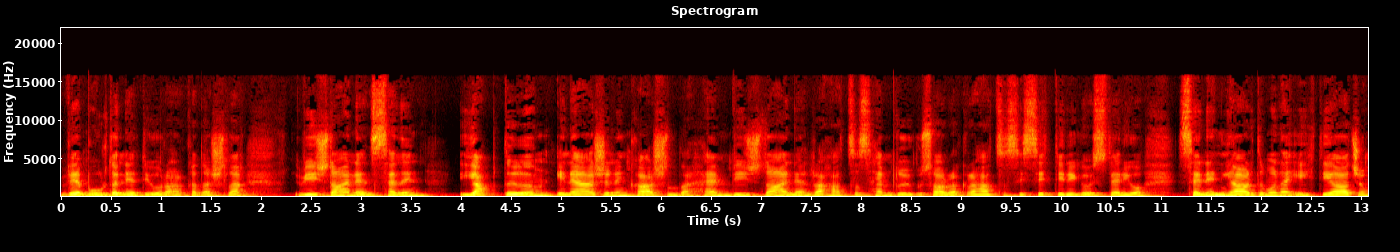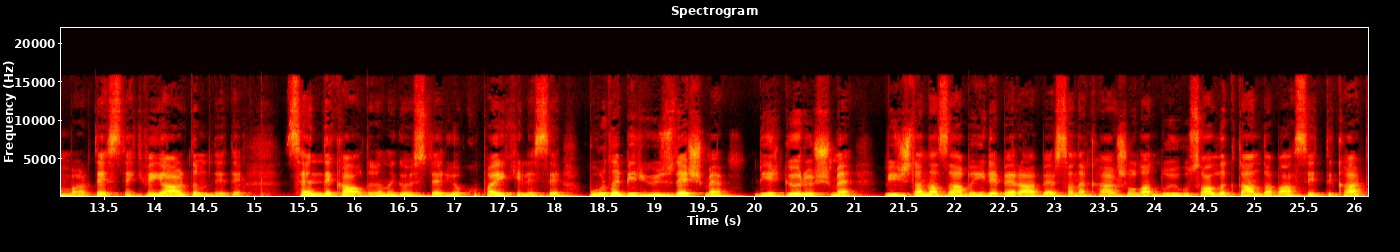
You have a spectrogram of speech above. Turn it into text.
ve burada ne diyor arkadaşlar? Vicdanen senin yaptığın enerjinin karşında hem vicdanen rahatsız hem duygusal olarak rahatsız hissettiğini gösteriyor. Senin yardımına ihtiyacım var. Destek ve yardım dedi sende kaldığını gösteriyor kupa ikilisi. Burada bir yüzleşme, bir görüşme, vicdan azabı ile beraber sana karşı olan duygusallıktan da bahsetti kart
